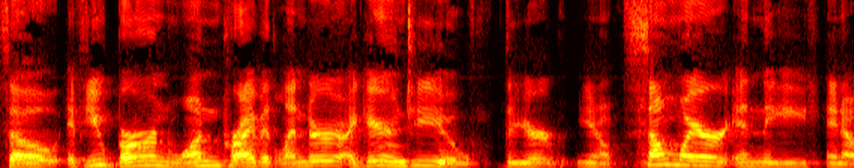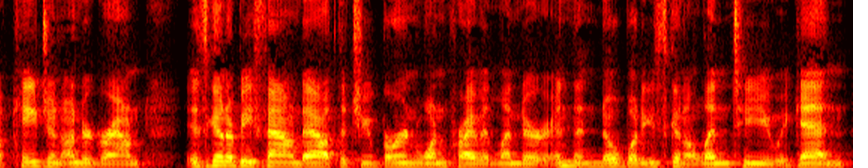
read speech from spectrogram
So if you burn one private lender, I guarantee you that you're, you know, somewhere in the, you know, Cajun underground is going to be found out that you burned one private lender and then nobody's going to lend to you again.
